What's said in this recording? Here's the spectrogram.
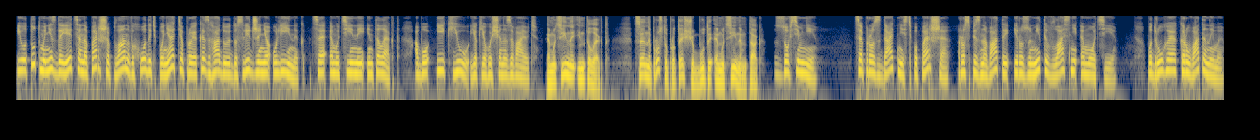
І отут, мені здається, на перший план виходить поняття, про яке згадує дослідження Олійник – це емоційний інтелект, або EQ, як його ще називають. Емоційний інтелект. Це не просто про те, щоб бути емоційним, так? Зовсім ні. Це про здатність, по-перше, розпізнавати і розуміти власні емоції. По-друге, керувати ними.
